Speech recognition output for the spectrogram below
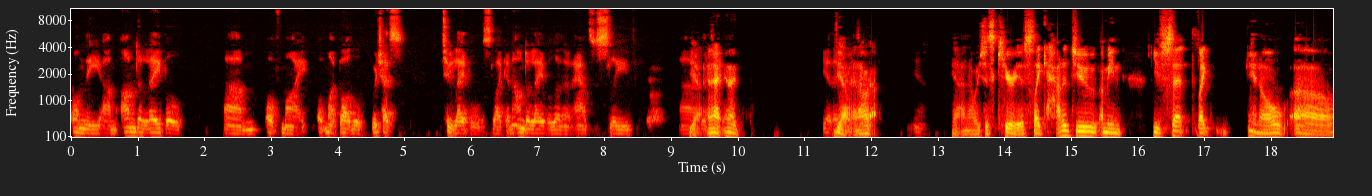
on the um, under label um, of my of my bottle, which has two labels, like an under label and an outer sleeve. Uh, yeah, and I, and I yeah, yeah, and I yeah, and I was just curious, like, how did you? I mean, you've set like, you know, uh,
